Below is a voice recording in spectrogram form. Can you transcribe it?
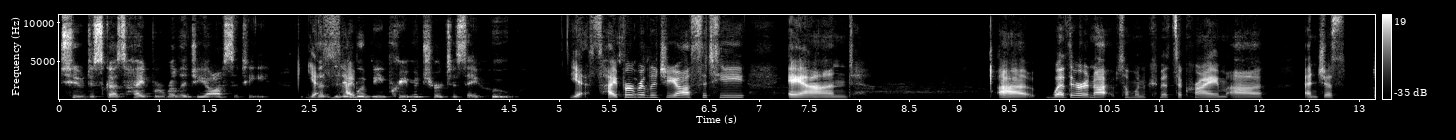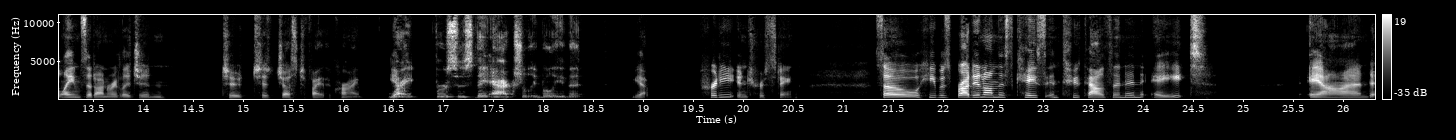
to discuss hyper religiosity. Yes, that, that hy- it would be premature to say who. yes, hyper religiosity and uh, whether or not someone commits a crime uh, and just blames it on religion to to justify the crime. Yeah. Right. Versus they actually believe it. Yeah. Pretty interesting. So he was brought in on this case in 2008 and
